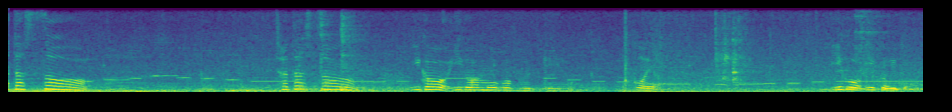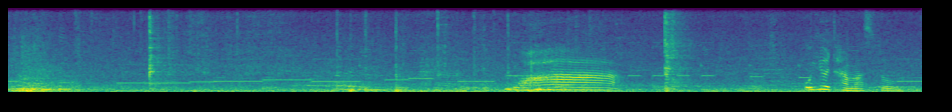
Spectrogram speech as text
찾았어. 찾았어. 이거 이거 먹어볼게요. 이거요. 이거 이거 이거. 와. 우유 담았어.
